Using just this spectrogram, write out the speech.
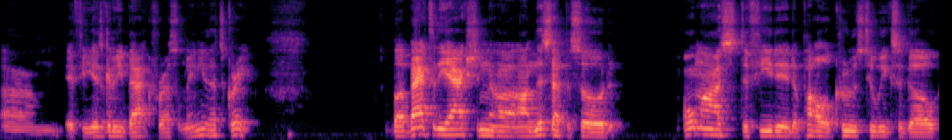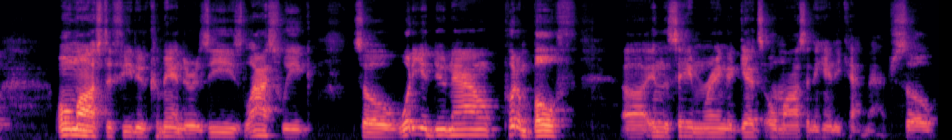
um, if he is going to be back for WrestleMania, that's great. But back to the action uh, on this episode. Omos defeated Apollo Crews two weeks ago. Omos defeated Commander Azeez last week. So what do you do now? Put them both uh, in the same ring against Omos in a handicap match. So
